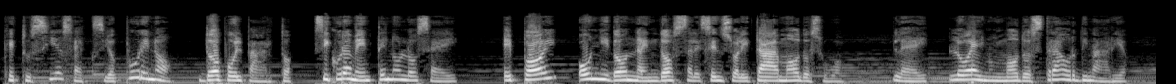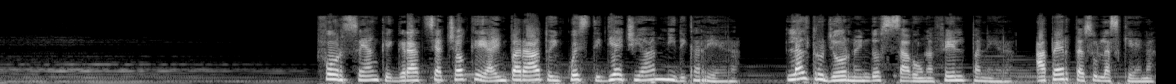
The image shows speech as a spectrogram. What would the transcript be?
che tu sia sexy oppure no, dopo il parto, sicuramente non lo sei. E poi, ogni donna indossa le sensualità a modo suo. Lei, lo è in un modo straordinario. Forse anche grazie a ciò che ha imparato in questi dieci anni di carriera. L'altro giorno indossavo una felpa nera aperta sulla schiena.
